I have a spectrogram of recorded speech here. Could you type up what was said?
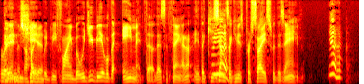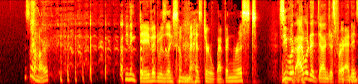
right and the then noggin. shit would be flying. But would you be able to aim it though? That's the thing. I don't like. He Oh, sounds yeah. like he was precise with his aim. Yeah. It's not hard. you think David was like some master weaponist? See what I would have done just for added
